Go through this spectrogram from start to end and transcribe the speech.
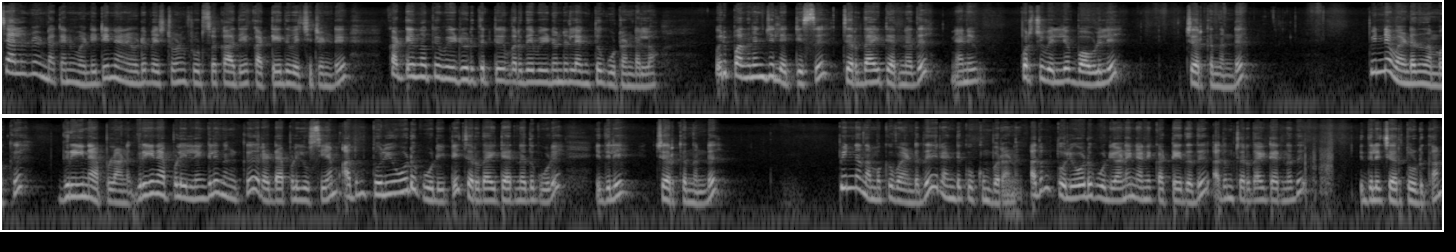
സാലഡ് ഉണ്ടാക്കാൻ വേണ്ടിയിട്ട് ഞാനിവിടെ വെജിറ്റബിൾ ഫ്രൂട്ട്സൊക്കെ ആദ്യം കട്ട് ചെയ്ത് വെച്ചിട്ടുണ്ട്. കട്ട് ചെയ്യുന്നൊക്കെ വീഡിയോ എടുത്തിട്ട് വെറുതെ വീഡിയോന്റെ ലെങ്ത്ത് കൂട്ടണ്ടല്ലോ. ഒരു പതിനഞ്ച് ലെറ്റീസ് ചെറുതായിട്ട് അരിഞ്ഞത് ഞാൻ കുറച്ച് വലിയ ബൗളിൽ ചേർക്കുന്നുണ്ട്. പിന്നെ വേണ്ടത് നമുക്ക് ഗ്രീൻ ആപ്പിളാണ് ഗ്രീൻ ആപ്പിൾ ഇല്ലെങ്കിൽ നിങ്ങൾക്ക് റെഡ് ആപ്പിൾ യൂസ് ചെയ്യാം. അതും തൊലിയോട് കൂടിയിട്ട് ചെറുതായിട്ട് അരിഞ്ഞത് കൂടി ഇതിൽ ചേർക്കുന്നുണ്ട്. പിന്നെ നമുക്ക് വേണ്ടത് രണ്ട് കുക്കുംബറാണ് അതും തൊലിയോട് കൂടിയാണ് ഞാൻ കട്ട് ചെയ്തത്. അതും ചെറുതായിട്ട് അരിഞ്ഞത് ഇതിൽ ചേർത്ത് കൊടുക്കാം.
